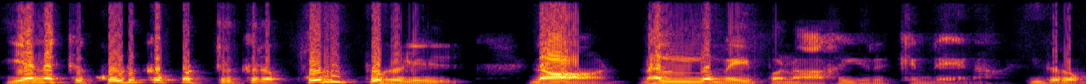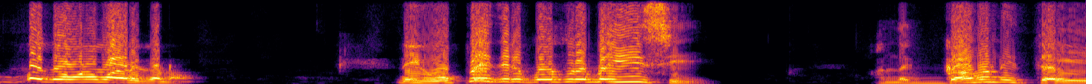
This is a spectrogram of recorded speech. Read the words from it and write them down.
எனக்கு கொடுக்கப்பட்டிருக்கிற பொறுப்புகளில் நான் நல்ல மெய்ப்பனாக இருக்கின்றேனா? இது ரொம்ப கவனமா இருக்கணும். நீங்க ஒப்பை திருப்பது ரொம்ப ஈஸி அந்த கவனித்தல்.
